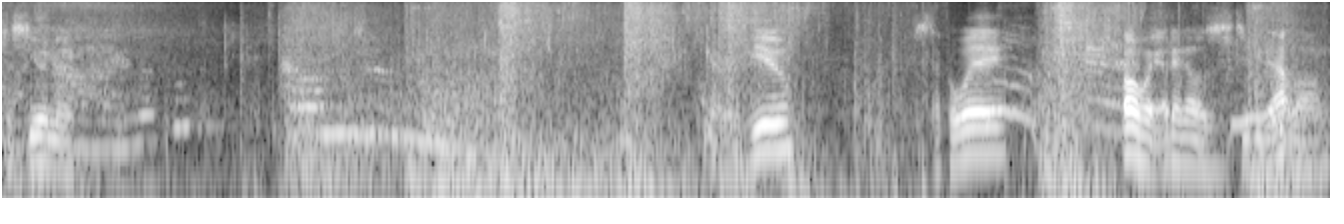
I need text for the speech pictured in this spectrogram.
Just you and me. Get rid of you. Step away. Oh wait, I didn't know it was to be that long.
